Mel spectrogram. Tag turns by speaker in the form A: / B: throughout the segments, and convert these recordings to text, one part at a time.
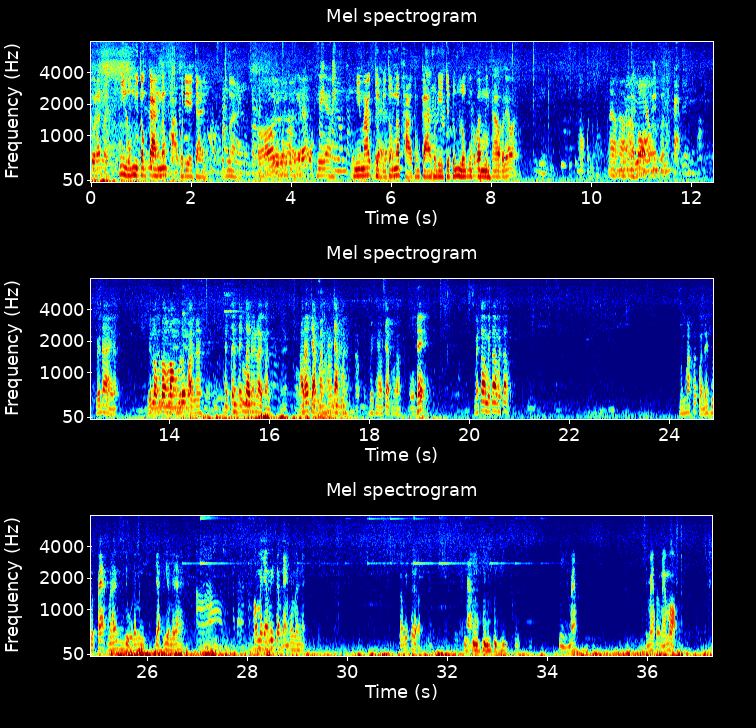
A: ตัวนั้นมา
B: มีหลุมอยู่ตรงกลางน้ำผาพอดีอาจารย์ผมว่า
A: อ๋อนี่ผมทำอย่างนี้แล้วโอเคอะ
B: มีมาร์กจุดอยู่ตรงหน้าผาตรงกลางพอดีจุดหลุมหลุม
A: เพราะ
B: กล
A: ว่ามติดกาวไปแล้วอะอ้าวอ้าวอ้าวลอก
C: แล้วแปะเลย
A: ไม่ได้นะเดี๋ยวลองลองลองมาดูก่อนนะให้เต้นเต้นเต้นหน่อยก่อนเอาน้ำจับมาน้ำจับมาไม่แถวจับมาก่อนเฮ้ยไม่ต้องไม่ต้องไม่ต้อง มันมากเข้าก่อนได้เผื่อแป๊ะเวลาอยู่แล้วมันหยับเยียนไม่ได้
C: อ๋อเข้าใจแล้วค่ะ
A: เพราะมันยังมีตำแหน่งให้มันเนี่ย เราไม่เสื้อหรอกนี่เห็นไหมเห็นไหมตรงไหนหมอก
